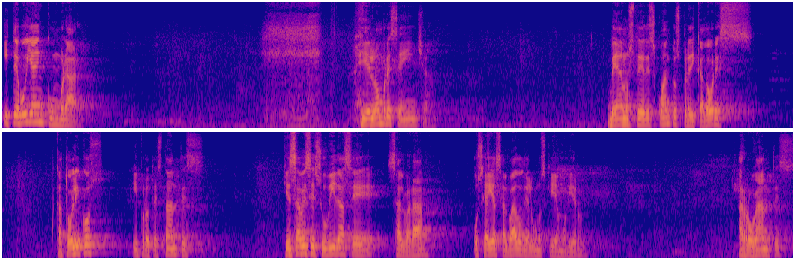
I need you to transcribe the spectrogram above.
y te voy a encumbrar. Y el hombre se hincha. Vean ustedes cuántos predicadores católicos y protestantes Quién sabe si su vida se salvará o se haya salvado de algunos que ya murieron. Arrogantes,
